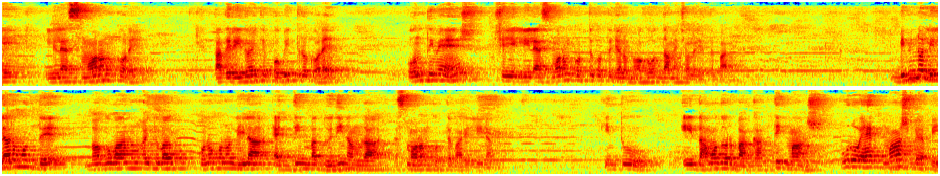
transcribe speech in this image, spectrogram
এই লীলা স্মরণ করে, তাদের হৃদয়কে পবিত্র করে, অন্তিমে সেই লীলা স্মরণ করতে করতে যেন ভগবত দামে চলে যেতে পারে। বিভিন্ন লীলার মধ্যে ভগবান হয়তোবা কোনো কোনো লীলা একদিন বা দুই দিন আমরা স্মরণ করতে পারি লীলা। কিন্তু এই দামোদর বা কার্তিক মাস পুরো এক মাস ব্যাপী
